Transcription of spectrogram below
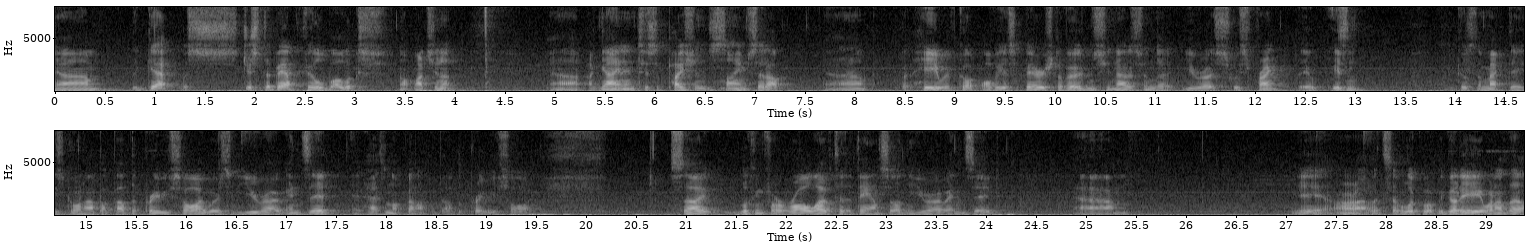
Um, the gap was just about filled by looks, not much in it. Uh, again, anticipation, same setup. Um, but here we've got obvious bearish divergence. You notice in the Euro Swiss franc there isn't because the MACD's gone up above the previous high, whereas in Euro NZ it has not gone up above the previous high. So looking for a roll over to the downside in the Euro NZ. Um, yeah, all right, let's have a look at what we got here. One of the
